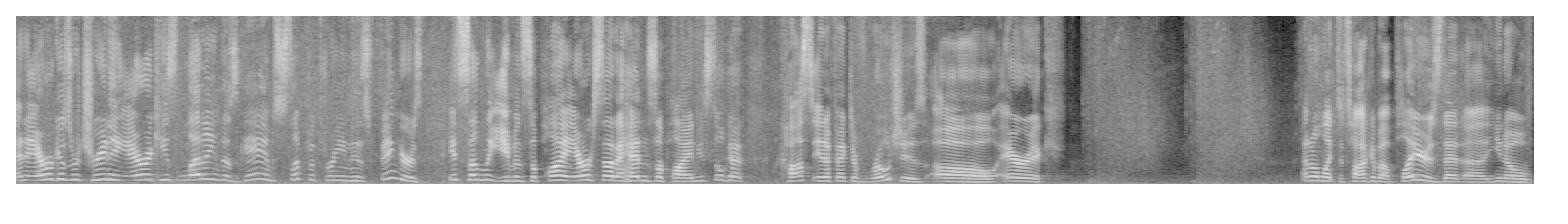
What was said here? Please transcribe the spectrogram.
And Erik is retreating. Erik, he's letting this game slip between his fingers. It's suddenly even supply. Erik's not ahead in supply and he's still got cost ineffective roaches. Oh, Erik. I don't like to talk about players that, uh, you know,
